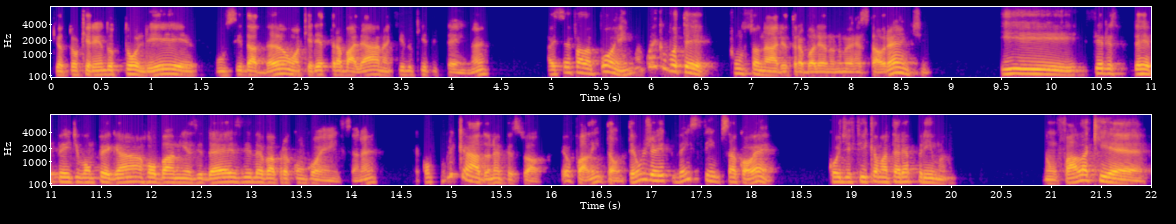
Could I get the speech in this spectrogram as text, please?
que eu estou querendo tolher um cidadão a querer trabalhar naquilo que ele tem, né? Aí você fala, pô, hein, mas como é que eu vou ter funcionário trabalhando no meu restaurante e se eles, de repente, vão pegar, roubar minhas ideias e levar para a concorrência, né? É complicado, né, pessoal? Eu falo, então, tem um jeito bem simples, sabe qual é? Codifica a matéria-prima. Não fala que é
